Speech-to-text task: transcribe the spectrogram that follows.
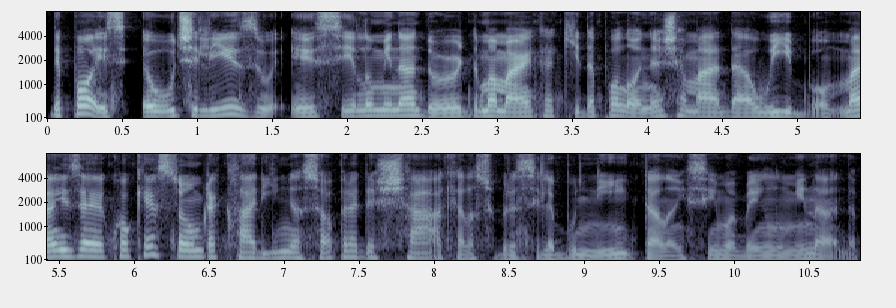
Depois, eu utilizo esse iluminador de uma marca aqui da Polônia chamada Weibo, mas é qualquer sombra clarinha só para deixar aquela sobrancelha bonita lá em cima, bem iluminada,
